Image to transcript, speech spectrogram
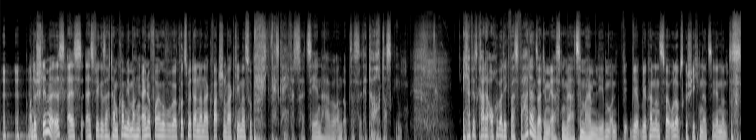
Und das Schlimme ist, als, als wir gesagt haben, komm, wir machen eine Folge, wo wir kurz miteinander quatschen, war Clemens so, pff, ich weiß gar nicht, was ich zu erzählen habe und ob das, ja, doch, das ich habe jetzt gerade auch überlegt, was war denn seit dem 1. März in meinem Leben? Und wir, wir können uns zwei Urlaubsgeschichten erzählen und das,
